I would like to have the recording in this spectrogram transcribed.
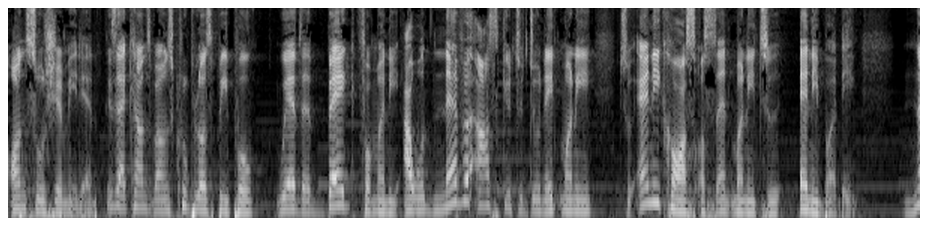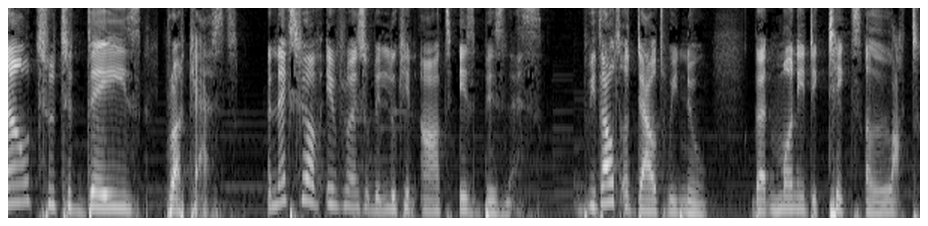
on social media. These accounts by unscrupulous people where they beg for money. I would never ask you to donate money to any cause or send money to anybody. Now to today's broadcast. The next sphere of influence we'll be looking at is business. Without a doubt, we know that money dictates a lot,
